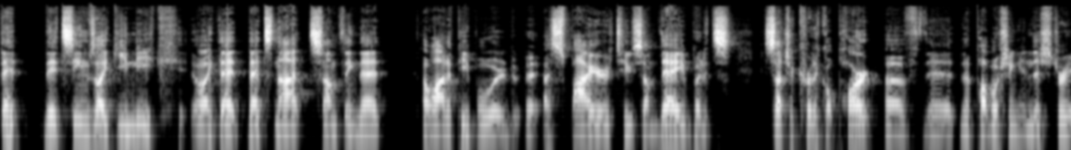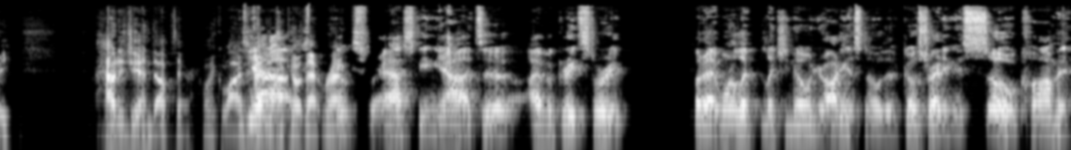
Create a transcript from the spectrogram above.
that it seems like unique, like that. That's not something that a lot of people would uh, aspire to someday, but it's such a critical part of the the publishing industry how did you end up there? Like, why? Yeah, how did you go that route? Thanks for asking. Yeah, it's a. I have a great story. But I want to let, let you know and your audience know that ghostwriting is so common.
